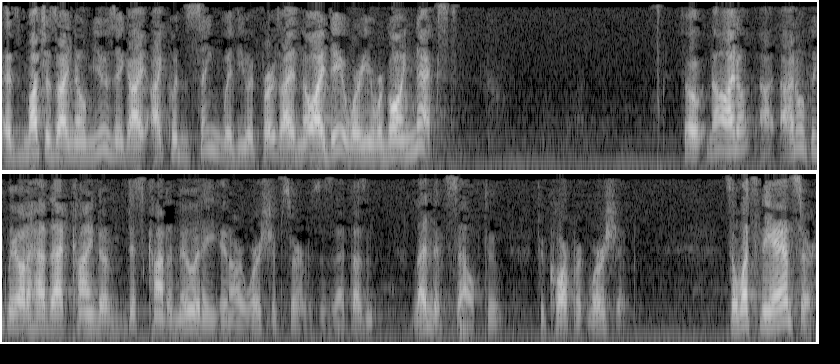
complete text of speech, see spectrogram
as much as I know music, I, I couldn't sing with you at first. I had no idea where you were going next. So no, I don't. I, don't think we ought to have that kind of discontinuity in our worship services. That doesn't lend itself to to corporate worship. So what's the answer?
